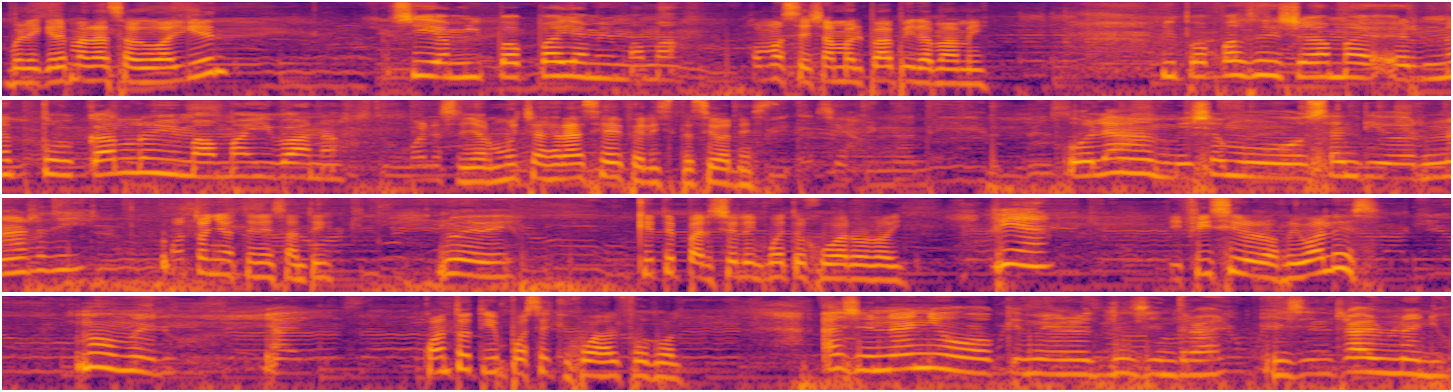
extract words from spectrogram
Bueno, ¿querés mandar saludo a alguien? Sí, a mi papá y a mi mamá. ¿Cómo se llama el papi y la mami? Mi papá se llama Ernesto Carlos y mi mamá Ivana. Bueno, señor, muchas gracias y felicitaciones. Hola, me llamo Santi Bernardi, ¿Cuántos años tenés, Santi? 9. ¿Qué te pareció el encuentro que jugaron hoy? Bien, ¿Difícil los rivales? más o menos. ¿Cuánto tiempo hace que juegas al fútbol? Hace un año que me anoté en Central. En Central un año.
